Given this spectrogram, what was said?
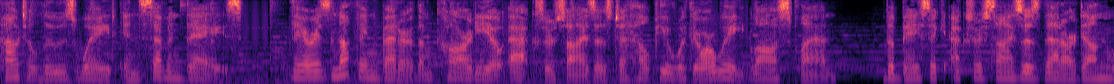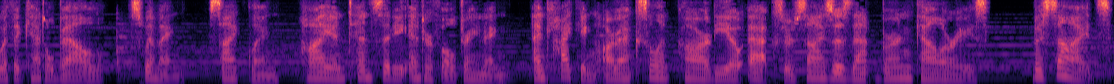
how to lose weight in 7 days. There is nothing better than cardio exercises to help you with your weight loss plan. The basic exercises that are done with a kettlebell, swimming, cycling, high-intensity interval training, and hiking are excellent cardio exercises that burn calories. Besides,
